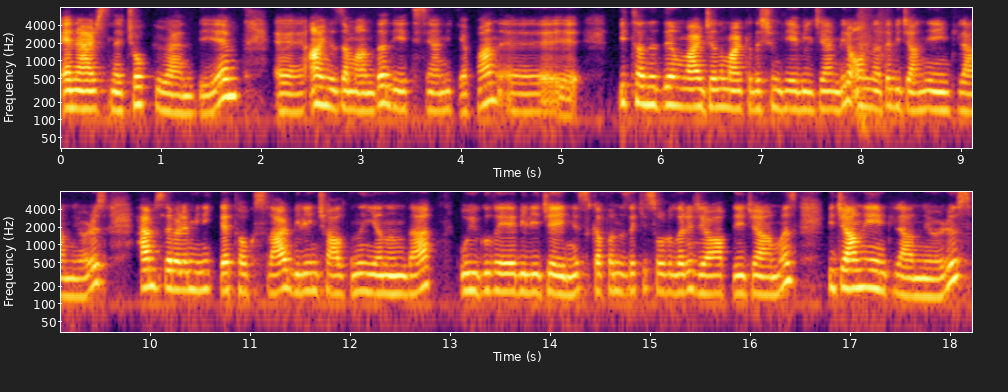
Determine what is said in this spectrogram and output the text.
enerjisine çok güvendiğim, e, aynı zamanda diyetisyenlik yapan e, bir tanıdığım var, canım arkadaşım diyebileceğim biri. Onunla da bir canlı yayın planlıyoruz. Hem size böyle minik detokslar, bilinçaltının yanında uygulayabileceğiniz, kafanızdaki soruları cevaplayacağımız bir canlı yayın planlıyoruz.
